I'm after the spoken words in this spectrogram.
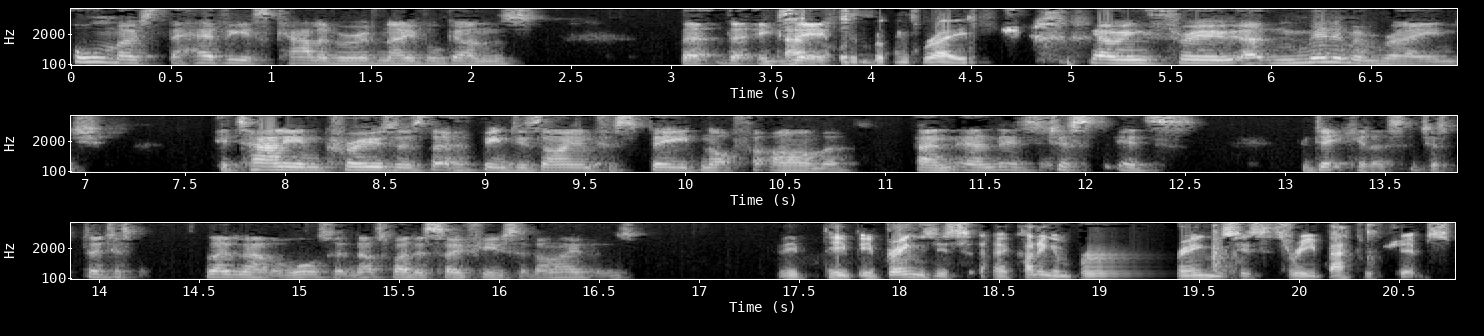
almost the heaviest caliber of naval guns that, that exist. range. going through at minimum range Italian cruisers that have been designed for speed, not for armor. And, and it's just, it's ridiculous. It just, they just blow them out of the water. And that's why there's so few survivors. He, he brings his, uh, Cunningham brings his three battleships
